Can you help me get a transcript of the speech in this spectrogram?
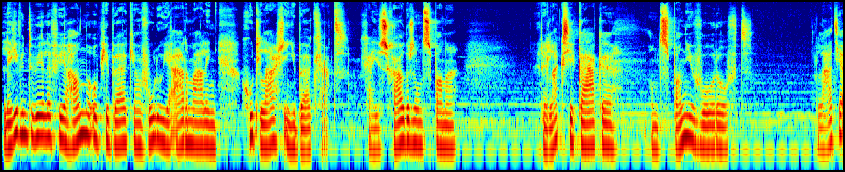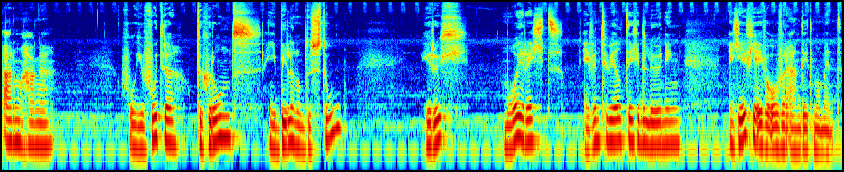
Leg eventueel even je handen op je buik en voel hoe je ademhaling goed laag in je buik gaat. Ga je schouders ontspannen. Relax je kaken. Ontspan je voorhoofd. Laat je armen hangen. Voel je voeten op de grond en je billen op de stoel. Je rug mooi recht, eventueel tegen de leuning. En geef je even over aan dit moment.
